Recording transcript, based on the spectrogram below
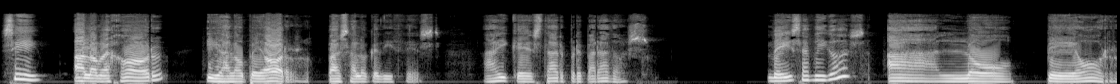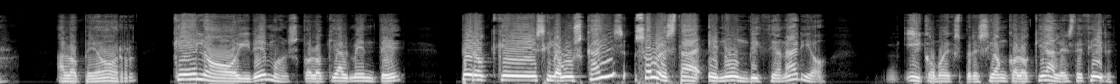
sí, a lo mejor y a lo peor pasa lo que dices. Hay que estar preparados. ¿Veis, amigos? A lo peor, a lo peor, que lo oiremos coloquialmente pero que si lo buscáis solo está en un diccionario y como expresión coloquial, es decir,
